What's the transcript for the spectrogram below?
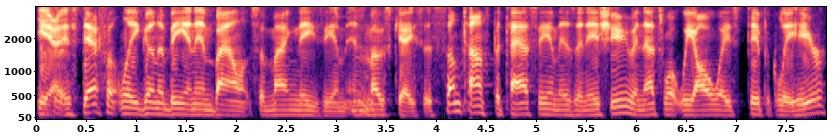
Yeah, it's definitely going to be an imbalance of magnesium in mm most cases. Sometimes potassium is an issue, and that's what we always typically hear.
